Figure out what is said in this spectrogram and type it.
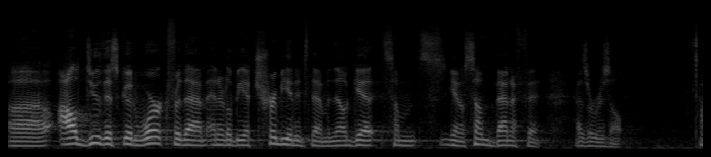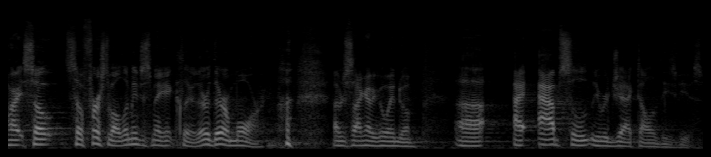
Uh, I'll do this good work for them, and it'll be attributed to them, and they'll get some, you know, some benefit as a result. All right, so, so first of all, let me just make it clear. There, there are more. I'm just not going to go into them. Uh, I absolutely reject all of these views.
